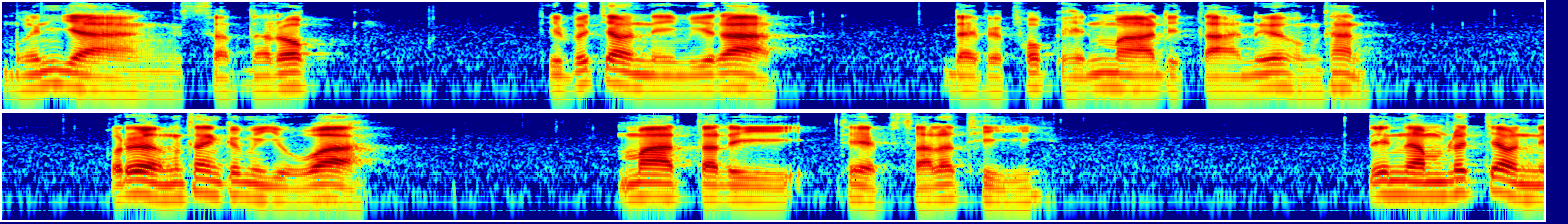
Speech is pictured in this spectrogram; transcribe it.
เหมือนอย่างสัตว์นรก ที่พระเจ้าในมิราช ได้ไปพบเห็นมาดิตาเนื้อของท่าน เรื่องของท่านก็มีอยู่ว่า มาตรีเทพสารถี ได้นำพระเจ้าใน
